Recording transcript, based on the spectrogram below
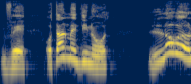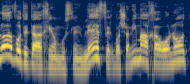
ואותן מדינות לא, לא אוהבות את האחים המוסלמים. להפך, בשנים האחרונות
